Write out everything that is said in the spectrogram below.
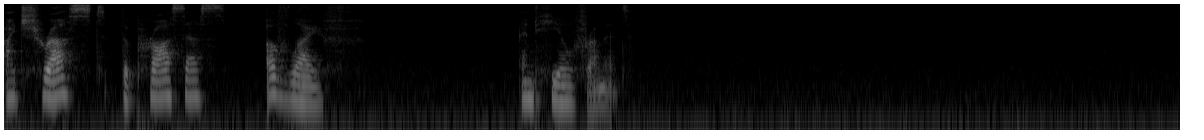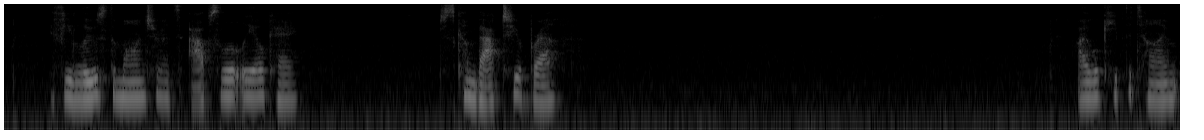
I trust the process of life and heal from it. If you lose the mantra, it's absolutely okay. Just come back to your breath. I will keep the time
